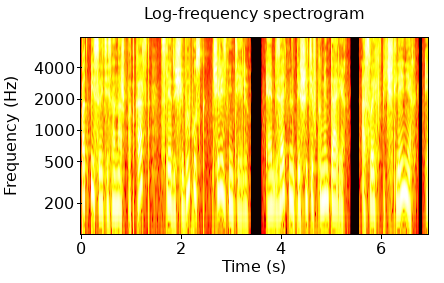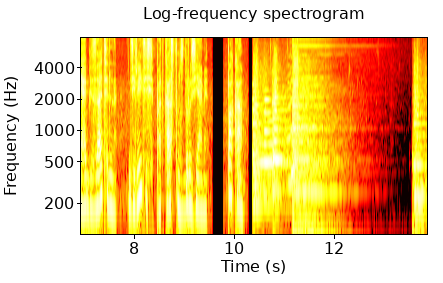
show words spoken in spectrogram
Подписывайтесь на наш подкаст. Следующий выпуск через неделю. И обязательно пишите в комментариях о своих впечатлениях и обязательно делитесь подкастом с друзьями. Пока! thank you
